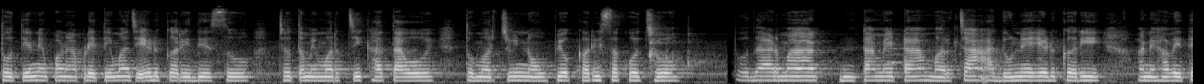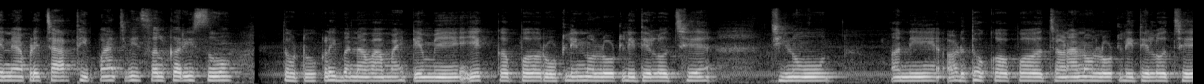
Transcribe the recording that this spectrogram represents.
તો તેને પણ આપણે તેમાં જ એડ કરી દઈશું જો તમે મરચી ખાતા હોય, તો મરચીનો ઉપયોગ કરી શકો છો. તો દાળમાં ટામેટાં, મરચાં, આદુને એડ કરી અને હવે તેને આપણે ચારથી પાંચ વિસલ કરીશું. તો ઢોકળી બનાવવા માટે મેં એક કપ રોટલીનો લોટ લીધેલો છે, ઝીણું અને અડધો કપ ચણાનો લોટ લીધેલો છે.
